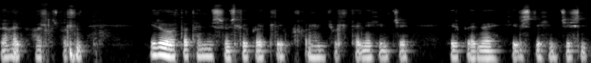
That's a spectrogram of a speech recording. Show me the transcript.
байгааг ойлгож болно. Хэрвээ одоо таны сүнслэг байдлыг бурхан хэмжвэл таны хэмжээ хэр байна вэ? Христийн хэмжээсэнд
